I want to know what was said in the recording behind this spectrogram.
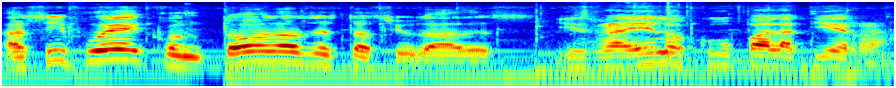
Así fue con todas estas ciudades. Israel ocupa la tierra.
